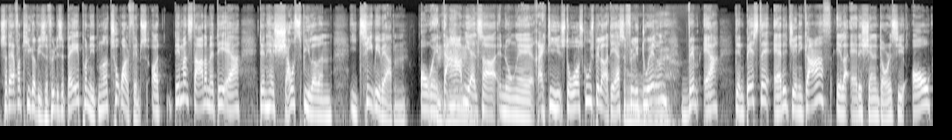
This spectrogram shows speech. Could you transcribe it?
så derfor kigger vi selvfølgelig tilbage på 1992. Og det man starter med, det er den her Schauspielerin i tv-verdenen. Og øh, der har vi mhm. altså nogle øh, rigtig store skuespillere, og det er selvfølgelig uh, duellen. Hvem er den bedste? Er det Jenny Garth, eller er det Shannon Doherty? Og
